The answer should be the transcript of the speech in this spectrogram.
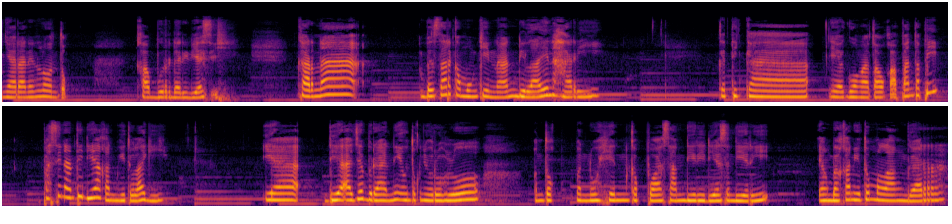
nyaranin lo untuk kabur dari dia sih. Karena besar kemungkinan di lain hari ketika ya gue nggak tahu kapan tapi pasti nanti dia akan begitu lagi. Ya dia aja berani untuk nyuruh lo untuk penuhin kepuasan diri dia sendiri yang bahkan itu melanggar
